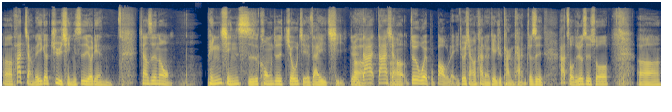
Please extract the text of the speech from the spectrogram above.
呃，他讲的一个剧情是有点像是那种平行时空，就是纠结在一起。对，啊大家大家想要，就是我也不暴雷，就是想要看的人可以去看看。就是他走的就是说，呃，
